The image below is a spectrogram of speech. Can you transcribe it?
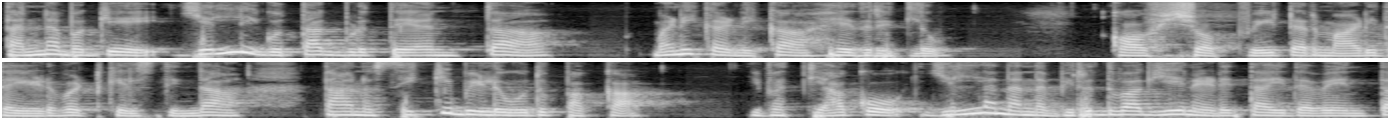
ತನ್ನ ಬಗ್ಗೆ ಎಲ್ಲಿ ಗೊತ್ತಾಗ್ಬಿಡುತ್ತೆ ಅಂತ ಮಣಿಕರ್ಣಿಕಾ ಹೆದರಿದ್ಲು. ಕಾಫಿ ಶಾಪ್ ವೇಟರ್ ಮಾಡಿದ ಎಡವಟ್ಟು ಕೆಲಸದಿಂದ ತಾನು ಸಿಕ್ಕಿ ಬೀಳುವುದು ಪಕ್ಕ. ಇವತ್ತ್ಯಾಕೋ ಎಲ್ಲ ನನ್ನ ವಿರುದ್ಧವಾಗಿಯೇ ನಡೀತಾ ಇದ್ದಾವೆ ಅಂತ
